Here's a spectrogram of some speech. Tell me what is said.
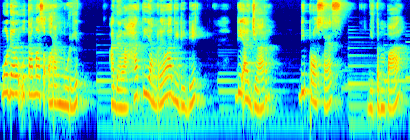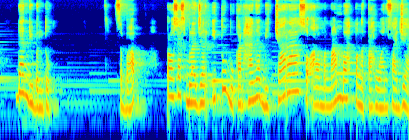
Modal utama seorang murid adalah hati yang rela dididik, diajar, diproses, ditempa, dan dibentuk. Sebab proses belajar itu bukan hanya bicara soal menambah pengetahuan saja,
